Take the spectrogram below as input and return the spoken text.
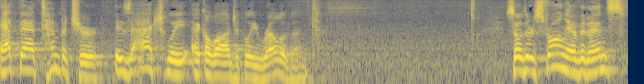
at that temperature is actually ecologically relevant. So there's strong evidence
